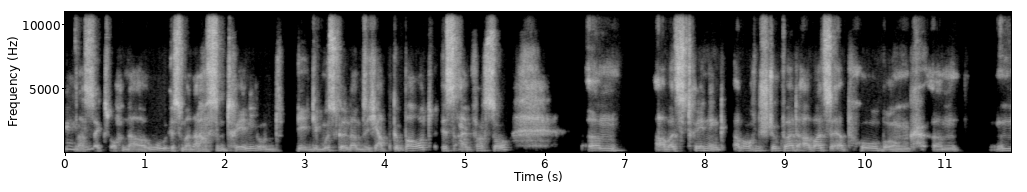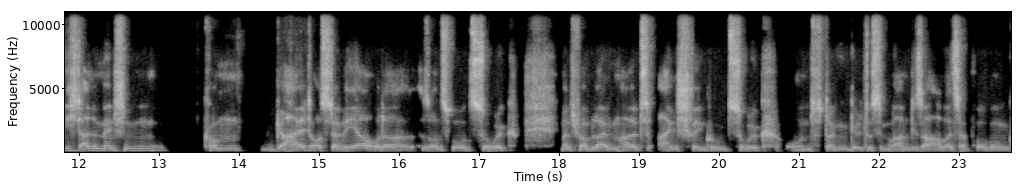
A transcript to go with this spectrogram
Mhm. Nach sechs Wochen AU ist man aus dem Training und die, die Muskeln haben sich abgebaut, ist einfach so. Ähm, Arbeitstraining, aber auch ein Stück weit Arbeitserprobung. Ähm, nicht alle Menschen kommen geheilt aus der Reha oder sonst wo zurück. Manchmal bleiben halt Einschränkungen zurück und dann gilt es im Rahmen dieser Arbeitserprobung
